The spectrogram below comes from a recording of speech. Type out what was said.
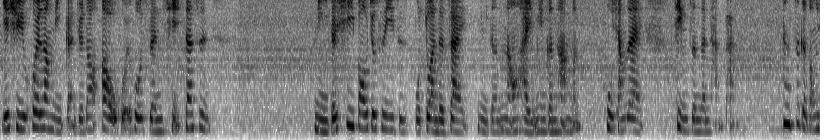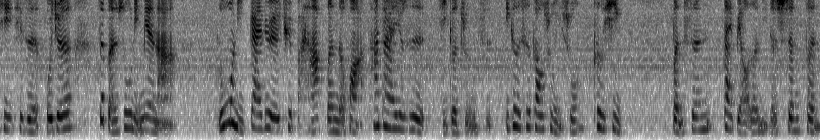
也许会让你感觉到懊悔或生气，但是你的细胞就是一直不断的在你的脑海里面跟他们互相在竞争跟谈判。那这个东西其实我觉得这本书里面啊，如果你概略去把它分的话，它大概就是几个主旨，一个是告诉你说个性本身代表了你的身份。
